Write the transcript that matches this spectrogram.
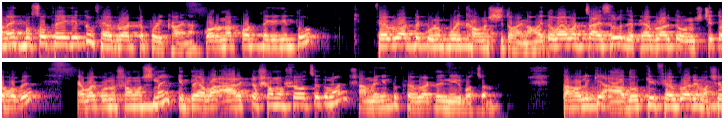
অনেক বছর থেকে কিন্তু ফেব্রুয়ারিতে পরীক্ষা হয় না। করোনার পর থেকে কিন্তু ফেব্রুয়ারিতে কোনো পরীক্ষা অনুষ্ঠিত হয় না। হয়তো বা এবার চাইছিল যে ফেব্রুয়ারিতে অনুষ্ঠিত হবে, এবার কোনো সমস্যা নাই। কিন্তু আবার আরেকটা সমস্যা হচ্ছে তোমার, সামনে কিন্তু ফেব্রুয়ারিতে নির্বাচন। তাহলে কি আদৌ কি ফেব্রুয়ারি মাসে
